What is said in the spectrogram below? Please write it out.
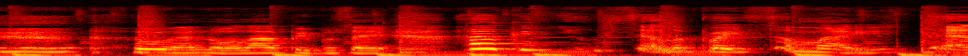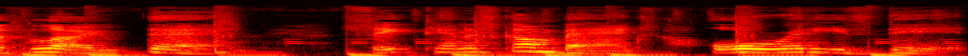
I know a lot of people say, How can you celebrate somebody's death like that? Satanic scumbags already is dead.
